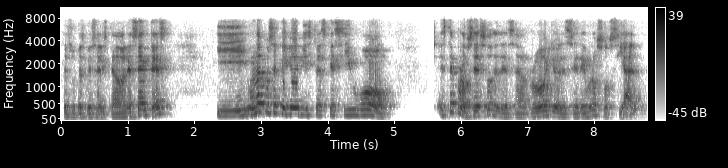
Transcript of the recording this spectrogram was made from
soy súper especialista en adolescentes. Y una cosa que yo he visto es que sí hubo este proceso de desarrollo del cerebro social,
